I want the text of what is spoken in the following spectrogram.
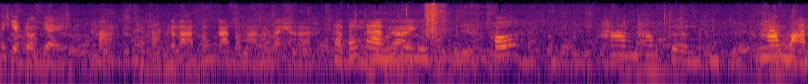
ห้เก็บดอกใหญ่ค่ะใช่ค่ะตลาดต้องการประมาณเท่าไหร่อะคะแต่ต้องการคือเขา ห้ามห้ามเกิน ห้ามบาน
